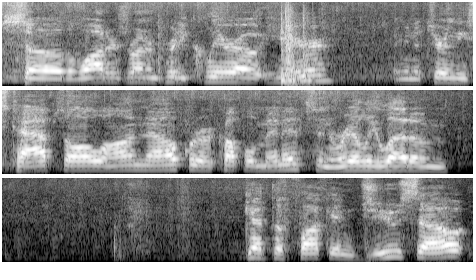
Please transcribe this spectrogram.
So the water's running pretty clear out here. I'm gonna turn these taps all on now for a couple minutes and really let them get the fucking juice out.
